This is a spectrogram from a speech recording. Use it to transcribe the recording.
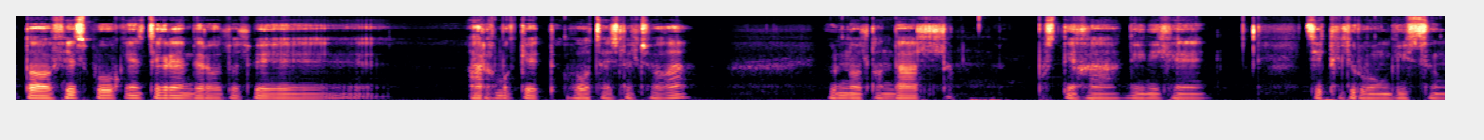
Одоо Facebook, Instagram дээр бол би аргамаг гэд хуудас ажиллаж байгаа. Ер нь бол дандаа л бусдынхаа нэгнийхээ сэтгэл рүү өнгөсөн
